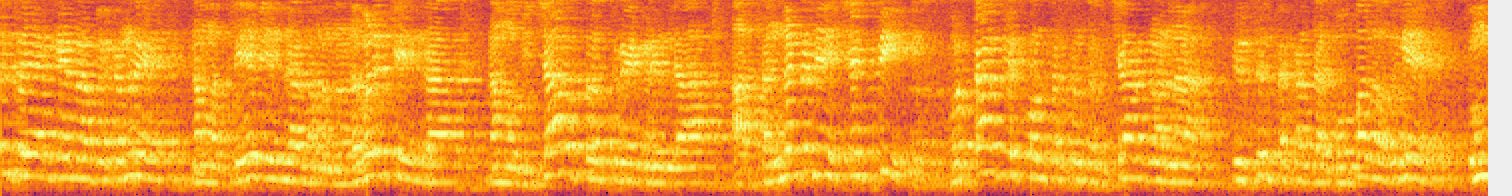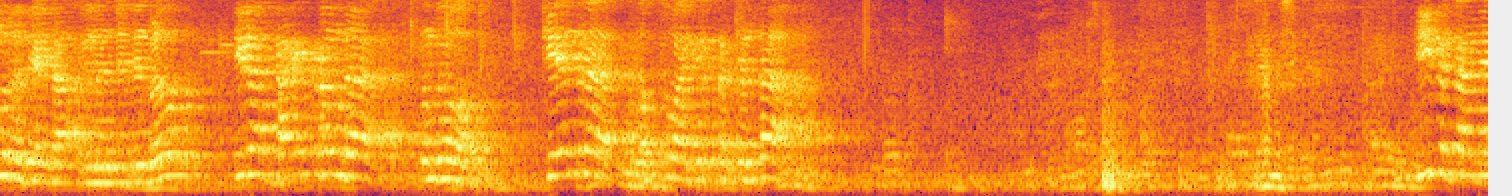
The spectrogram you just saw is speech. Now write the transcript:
ಜೊತೆಯಾಗಿ ಏನಾಗಬೇಕಂದ್ರೆ ನಮ್ಮ ಸೇವೆಯಿಂದ, ನಮ್ಮ ನಡವಳಿಕೆಯಿಂದ, ನಮ್ಮ ವಿಚಾರ ಪ್ರಕ್ರಿಯೆಗಳಿಂದ ಆ ಸಂಘಟನೆಯ ಶಕ್ತಿ ಗೊತ್ತಾಗಬೇಕು ಅಂತಕ್ಕಂಥ ವಿಚಾರಗಳನ್ನ ತಿಳಿಸಿರ್ತಕ್ಕಂಥ ಗೋಪಾಲ್ ಅವರಿಗೆ ತುಂಬ ಹೃದಯದ ಅಭಿನಂದನೆಗಳು. ಈಗ ಕಾರ್ಯಕ್ರಮದ ಒಂದು ಕೇಂದ್ರ ವಸ್ತುವಾಗಿರ್ತಕ್ಕಂಥ ಈಗ ತಾನೇ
